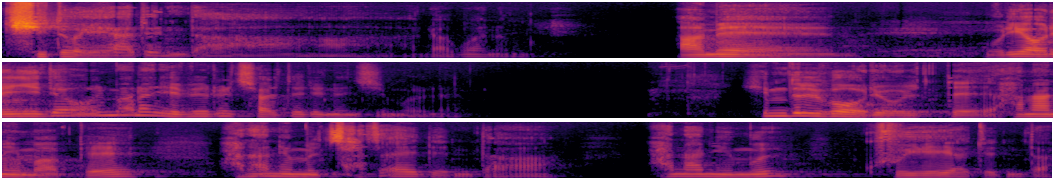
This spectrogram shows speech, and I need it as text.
기도해야 된다라고 하는 거. 아멘. 우리 어린이들 얼마나 예배를 잘 드리는지 몰라요. 힘들고 어려울 때 하나님 앞에 하나님을 찾아야 된다. 하나님을 구해야 된다.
